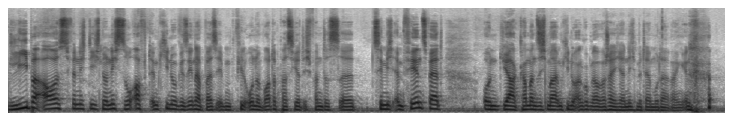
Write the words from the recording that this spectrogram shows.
Liebe aus, finde ich, die ich noch nicht so oft im Kino gesehen habe, weil es eben viel ohne Worte passiert. Ich fand das äh, ziemlich empfehlenswert. Und ja, kann man sich mal im Kino angucken, aber wahrscheinlich ja nicht mit der Mutter reingehen.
